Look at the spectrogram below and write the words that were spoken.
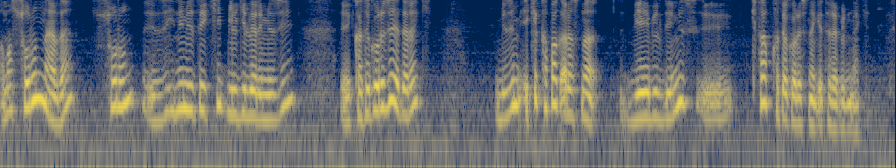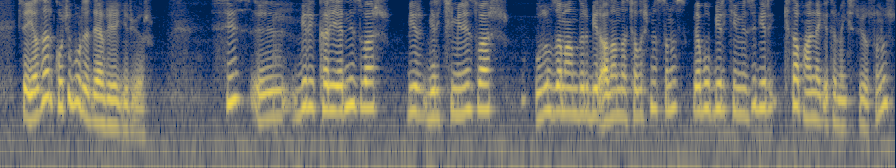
Ama sorun nerede? Sorun e, zihnimizdeki bilgilerimizi kategorize ederek bizim iki kapak arasında diyebildiğimiz kitap kategorisine getirebilmek. İşte yazar koçu burada devreye giriyor. Siz e, bir kariyeriniz var, bir birikiminiz var, uzun zamandır bir alanda çalışmışsınız ve bu birikiminizi bir kitap haline getirmek istiyorsunuz.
